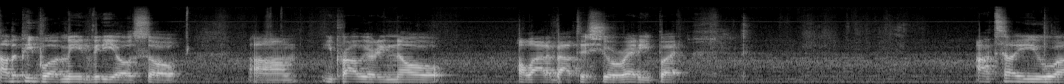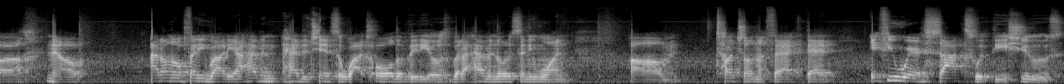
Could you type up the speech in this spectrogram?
other people have made videos, so um, you probably already know a lot about this shoe already, but I'll tell you uh, now I don't know if anybody, I haven't had the chance to watch all the videos, but I haven't noticed anyone um, touch on the fact that if you wear socks with these shoes,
